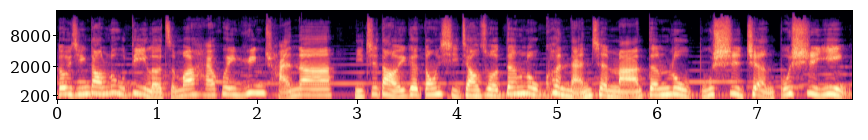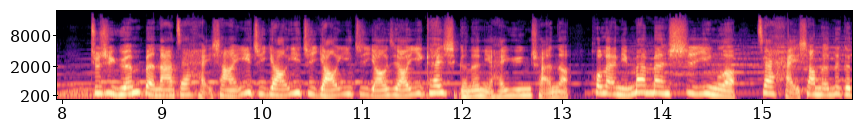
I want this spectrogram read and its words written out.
都已经到陆地了，怎么还会晕船呢？你知道一个东西叫做登陆困难症吗？登陆不适症，不适应，就是原本啊在海上一直摇，一直摇，一直摇，一直摇，一开始可能你还晕船呢，后来你慢慢适应了在海上的那个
